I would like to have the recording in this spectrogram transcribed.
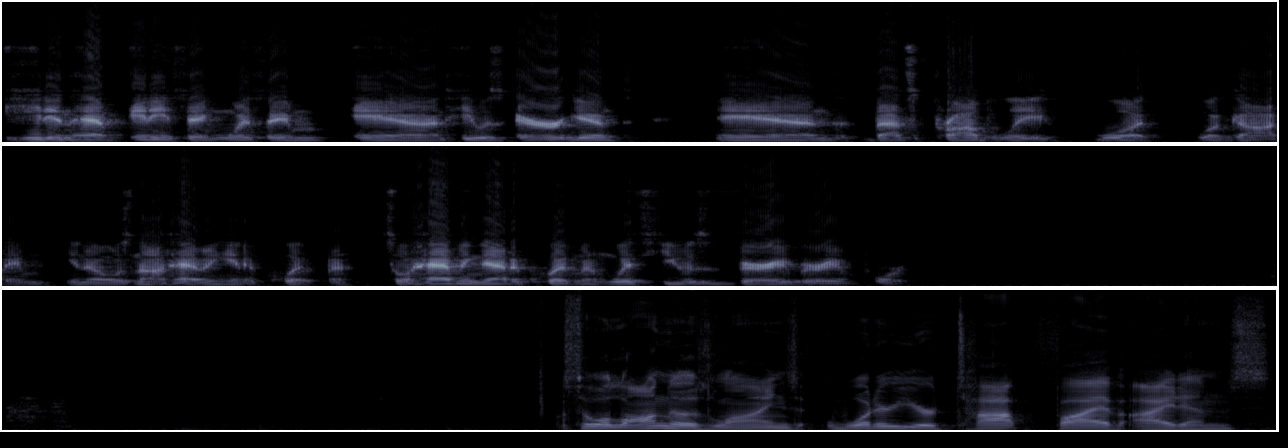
he didn't have anything with him, and he was arrogant, and that's probably what what got him. You know, was not having any equipment. So having that equipment with you is very very important. So along those lines, what are your top five items?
